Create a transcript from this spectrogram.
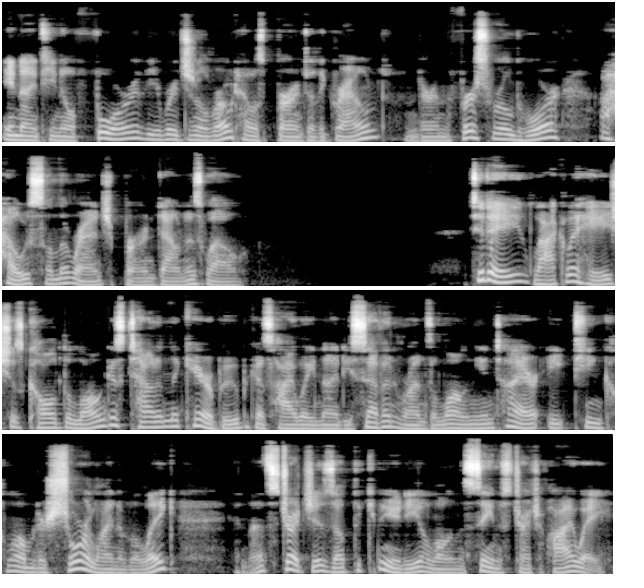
In 1904, the original roadhouse burned to the ground, and during the First World War, a house on the ranch burned down as well. Today, Lac La Hache is called the longest town in the Cariboo because Highway 97 runs along the entire 18 kilometer shoreline of the lake, and that stretches out the community along the same stretch of highway.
